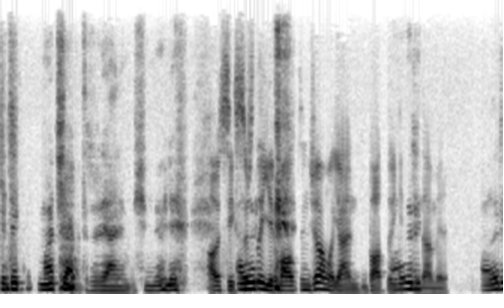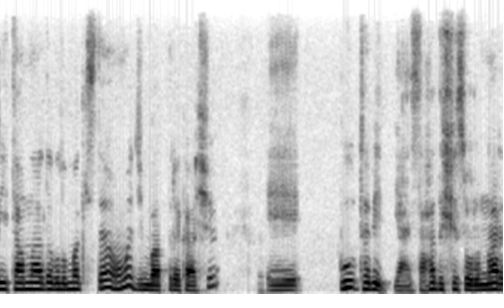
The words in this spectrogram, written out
tek tek maç yaptırır yani. Şimdi öyle Abi Sixers da 26. ama yani Butler gittiğinden beri. Ağır ithamlarda bulunmak istemem ama Jim Butler'a karşı. Ee, bu tabii yani saha dışı sorunlar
